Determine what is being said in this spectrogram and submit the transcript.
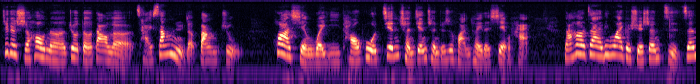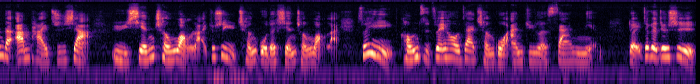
这个时候呢，就得到了采桑女的帮助，化险为夷，逃过奸臣。奸臣就是环颓的陷害。然后在另外一个学生子曾的安排之下，与贤臣往来，就是与陈国的贤臣往来。所以孔子最后在陈国安居了三年。对，这个就是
